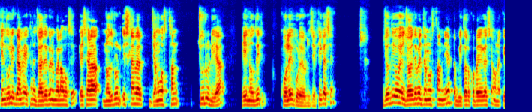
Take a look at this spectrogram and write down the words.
কেন্দুলি গ্রামে এখানে জয়দেবের মেলা বসে। এছাড়া নজরুল ইসলামের জন্মস্থান চুরুলিয়া এই নদীর কোলে গড়ে উঠেছে, ঠিক আছে? যদিও এই জয়দেবের জন্মস্থান নিয়ে একটা বিতর্ক রয়ে গেছে, অনেকে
